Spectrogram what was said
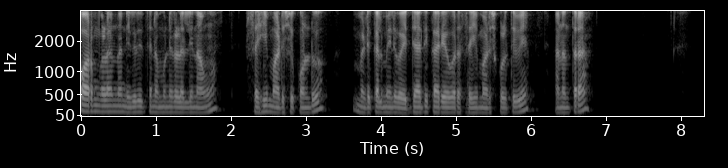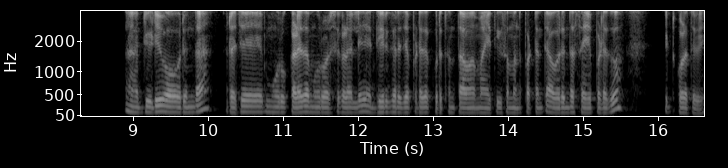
ಫಾರ್ಮ್ಗಳನ್ನು ನಿಗದಿತ ನಮೂನೆಗಳಲ್ಲಿ ನಾವು ಸಹಿ ಮಾಡಿಸಿಕೊಂಡು ಮೆಡಿಕಲ್ ಮೇಲೆ ವೈದ್ಯಾಧಿಕಾರಿಯವರ ಸಹಿ ಮಾಡಿಸ್ಕೊಳ್ತೀವಿ. ಆನಂತರ ಡಿ ಡಿ ಒ ಅವರಿಂದ ರಜೆ ಮೂರು, ಕಳೆದ ಮೂರು ವರ್ಷಗಳಲ್ಲಿ ದೀರ್ಘ ರಜೆ ಪಡೆದ ಕುರಿತಂಥ ಮಾಹಿತಿಗೆ ಸಂಬಂಧಪಟ್ಟಂತೆ ಅವರಿಂದ ಸಹಿ ಪಡೆದು ಇಟ್ಕೊಳ್ತೀವಿ.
